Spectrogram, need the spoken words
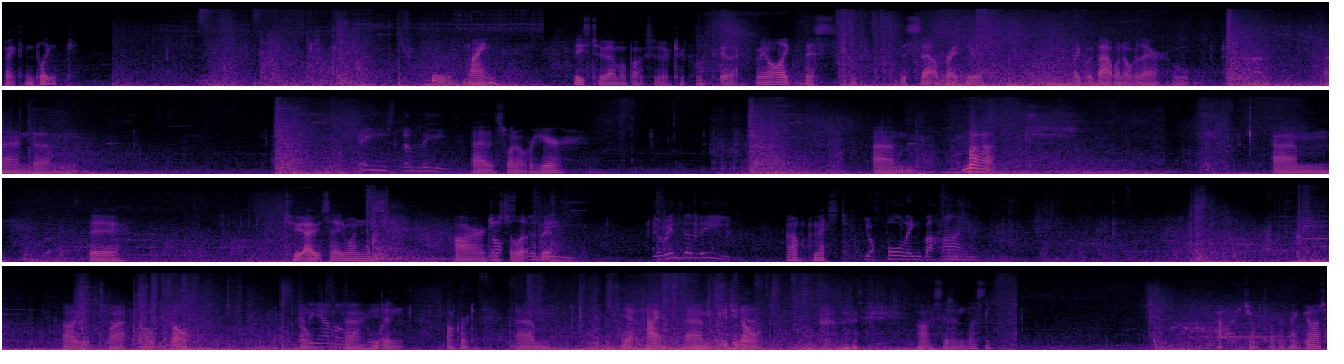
expecting Blink. Oh, mine. These two ammo boxes are too close together. I mean, I like this this setup right here, like with that one over there. Oh, and um, the lead. uh, this one over here. Um, but um, the two outside ones are just Lost a little bit. lead. You're in the lead. Oh, I missed. You're falling behind. Oh, you twat! I hope you fall. Oh, uh, you didn't. Awkward. Um, yeah. Hi. Um, could you know? Obviously, didn't listen. Oh, he jumped over. Thank God.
